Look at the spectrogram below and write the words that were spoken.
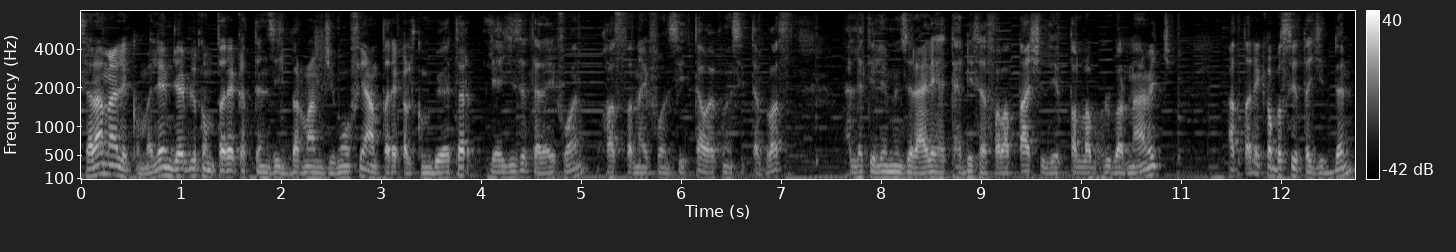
السلام عليكم. اليوم جايب لكم طريقة تنزيل برنامج iMovie عن طريق الكمبيوتر لأجهزة الآيفون وخاصة آيفون 6 وآيفون 6 Plus التي لم ينزل عليها التحديث 13 الذي يتطلبه البرنامج الطريقة بسيطة جدا.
